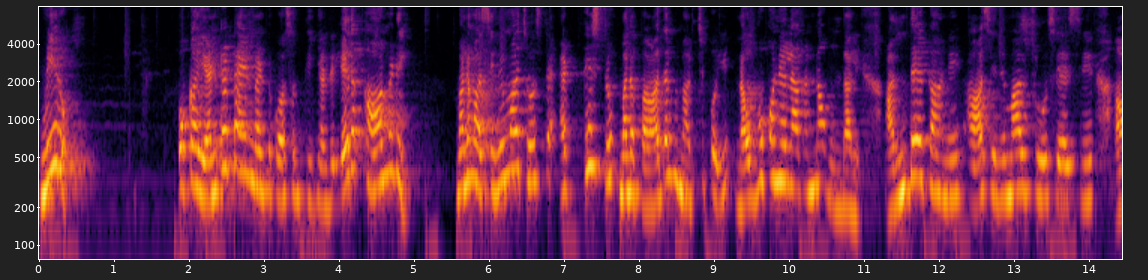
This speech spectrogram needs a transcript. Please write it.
మీరు ఒక ఎంటర్టైన్మెంట్ కోసం తీయండి లేదా కామెడీ మనం ఆ సినిమా చూస్తే అట్లీస్ట్ మన బాధలు మర్చిపోయి నవ్వుకునేలాగన్నా ఉండాలి. అంతేకాని ఆ సినిమాలు చూసేసి ఆ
